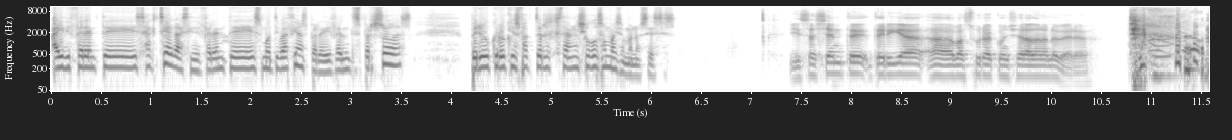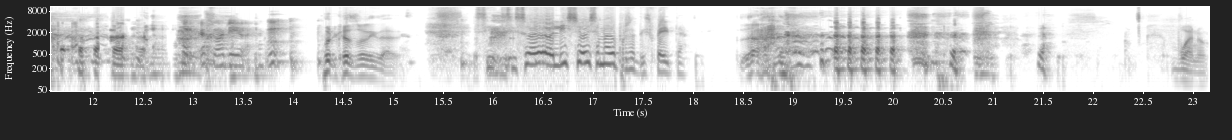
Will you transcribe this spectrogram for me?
hai diferentes achegas e diferentes motivacións para diferentes persoas, pero eu creo que os factores que están en xogo son máis ou menos eses. E esa xente tería a basura conxelada na nevera? por casualidade. Por casualidade. Si, si só o lixo, xa me dou por satisfeita. bueno,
